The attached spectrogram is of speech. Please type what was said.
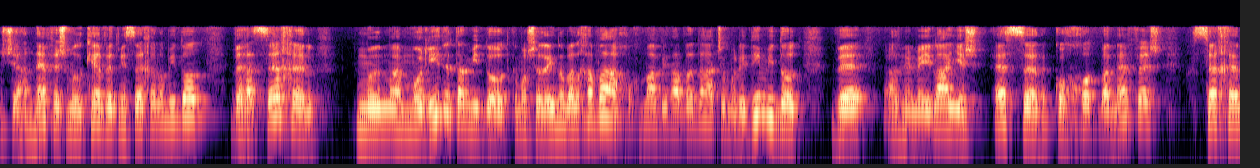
שהנפש מורכבת משכל ומידות, והשכל מוליד את המידות, כמו שראינו בהרחבה, חוכמה, בינה ודעת שמולידים מידות, ואז ממילא יש עשר כוחות בנפש, שכל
